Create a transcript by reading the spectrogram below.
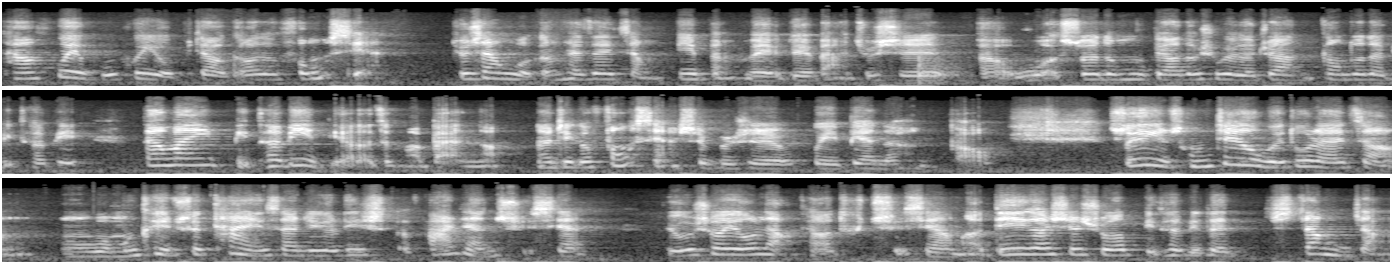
它会不会有比较高的风险？就像我刚才在讲币本位，对吧？就是呃，我所有的目标都是为了赚更多的比特币，但万一比特币跌了怎么办呢？那这个风险是不是会变得很高？所以从这个维度来讲，嗯，我们可以去看一下这个历史的发展曲线。比如说有两条曲线了，第一个是说比特币的上涨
